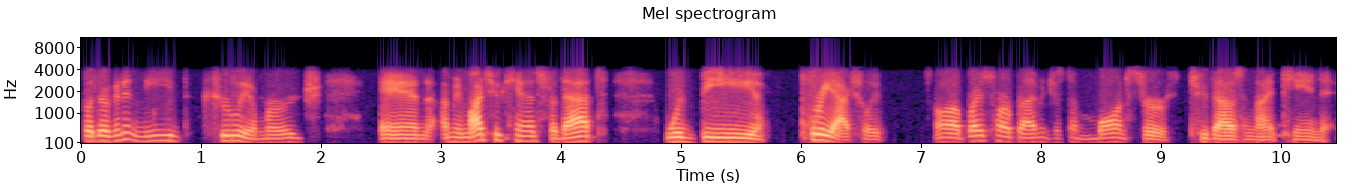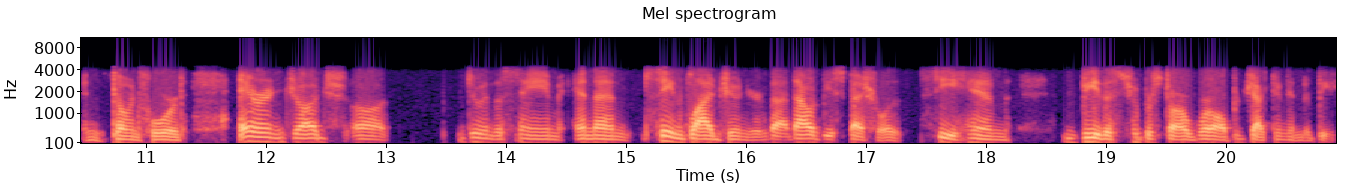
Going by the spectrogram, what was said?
but they're going to need truly emerge. And I mean, my two candidates for that would be three actually. Uh, Bryce Harper having just a monster 2019 and going forward. Aaron Judge uh, doing the same, and then seeing Vlad Jr. That that would be special. See him be the superstar we're all projecting him to be.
